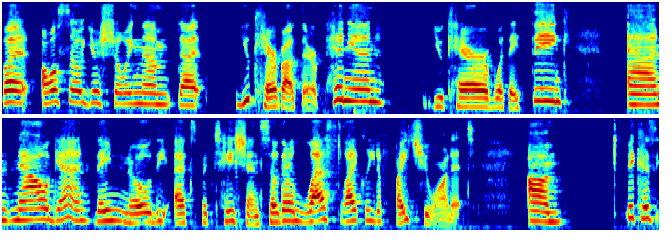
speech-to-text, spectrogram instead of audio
but also you're showing them that you care about their opinion, you care what they think, and now again, they know the expectation. So they're less likely to fight you on it. Um, because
